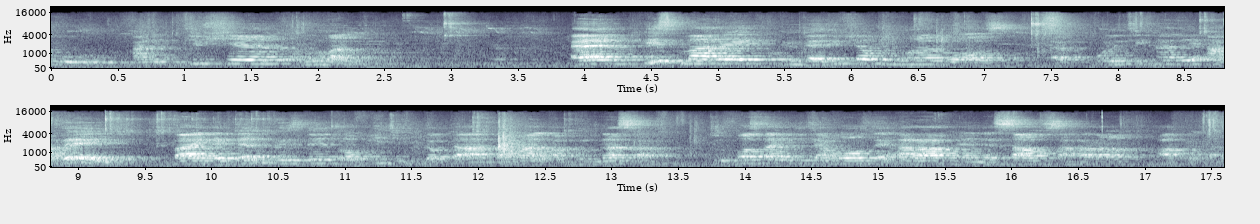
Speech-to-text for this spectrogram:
to an Egyptian woman. And his marriage with the Egyptian woman was uh, politically arranged by the then president of Egypt, Dr. Gamal Abdel Nasser, to foster unity among the Arab and the Sub-Saharan Africa.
